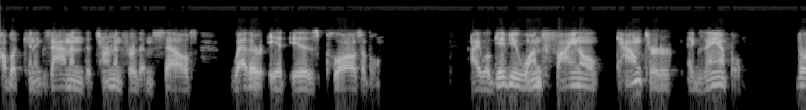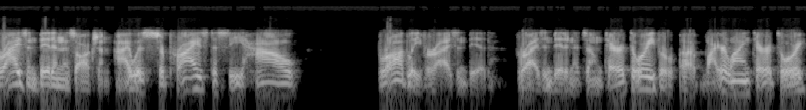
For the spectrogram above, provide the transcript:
public can examine, determine for themselves whether it is plausible. I will give you one final counter example. Verizon bid in this auction. I was surprised to see how broadly Verizon bid. Verizon bid in its own territory, uh, wireline territory.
